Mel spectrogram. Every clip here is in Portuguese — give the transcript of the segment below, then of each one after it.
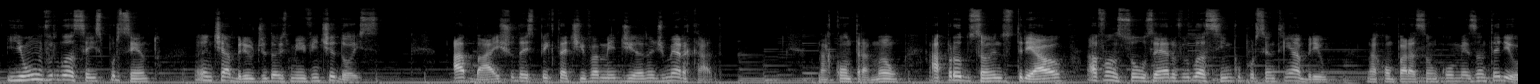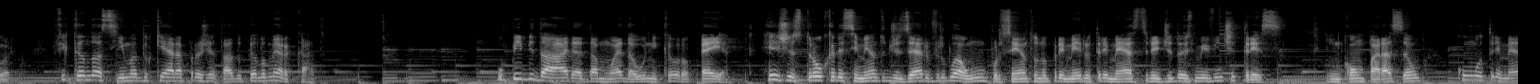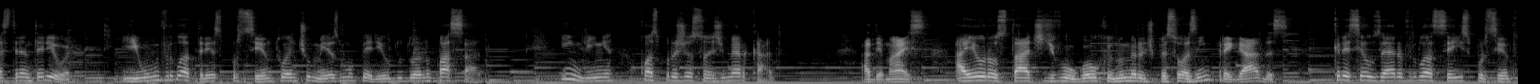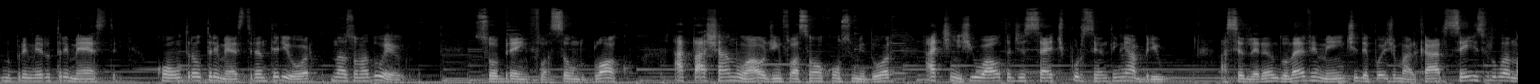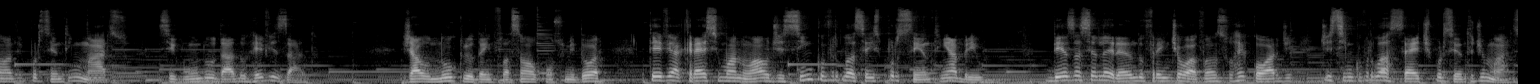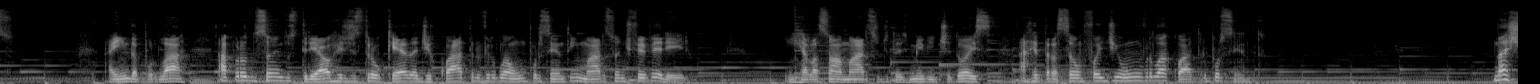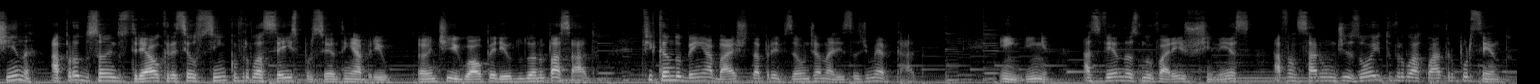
e 1,6% ante abril de 2022 abaixo da expectativa mediana de mercado. Na contramão, a produção industrial avançou 0,5% em abril, na comparação com o mês anterior, ficando acima do que era projetado pelo mercado. O PIB da área da moeda única europeia registrou crescimento de 0,1% no primeiro trimestre de 2023, em comparação com o trimestre anterior e 1,3% ante o mesmo período do ano passado, em linha com as projeções de mercado. Ademais, a Eurostat divulgou que o número de pessoas empregadas cresceu 0,6% no primeiro trimestre, contra o trimestre anterior na zona do euro. Sobre a inflação do bloco, a taxa anual de inflação ao consumidor atingiu alta de 7% em abril, acelerando levemente depois de marcar 6,9% em março, segundo o dado revisado. Já o núcleo da inflação ao consumidor teve acréscimo anual de 5,6% em abril, desacelerando frente ao avanço recorde de 5,7% de março. Ainda por lá, a produção industrial registrou queda de 4,1% em março ante fevereiro, em relação a março de 2022, a retração foi de 1,4%. Na China, a produção industrial cresceu 5,6% em abril, ante igual período do ano passado, ficando bem abaixo da previsão de analistas de mercado. Em linha, as vendas no varejo chinês avançaram 18,4%,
